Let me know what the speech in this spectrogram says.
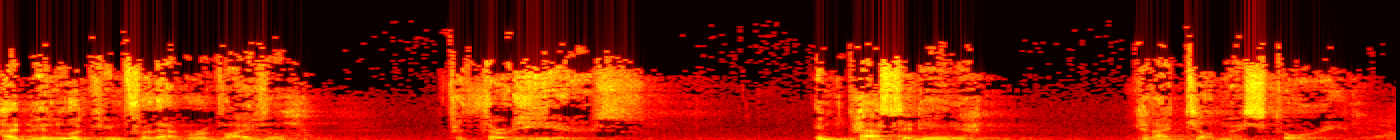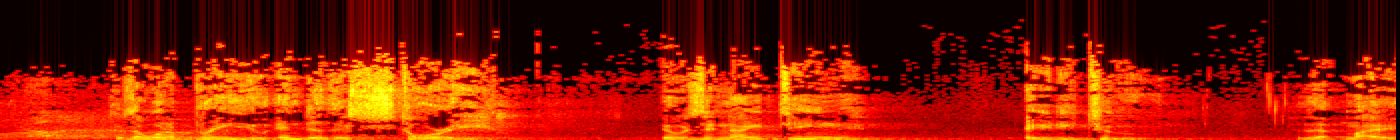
I've been looking for that revival for 30 years. In Pasadena, can I tell my story? Because I want to bring you into this story. It was in 1982 that my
